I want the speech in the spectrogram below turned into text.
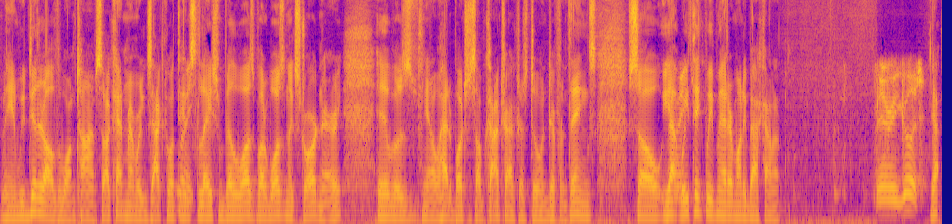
mean, we did it all at one time, so I can't remember exactly what the right. installation bill was, but it wasn't extraordinary. It was, you know, had a bunch of subcontractors doing different things. So yeah, right. we think we've made our money back on it. Very good. Yep.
